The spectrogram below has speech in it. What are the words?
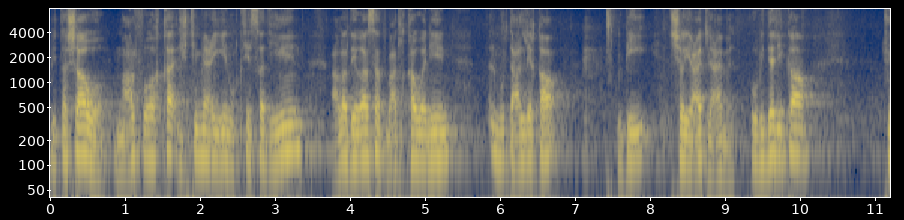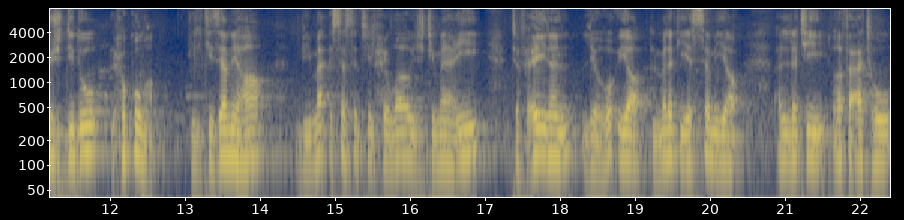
بتشاور مع الفرقاء الاجتماعيين والاقتصاديين على دراسة بعض القوانين المتعلقة بتشريعات العمل وبذلك تجدد الحكومة التزامها بمأسسة الحوار الاجتماعي تفعيلا للرؤية الملكية السامية التي رفعته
